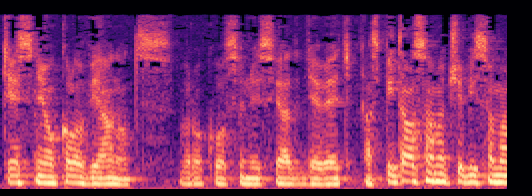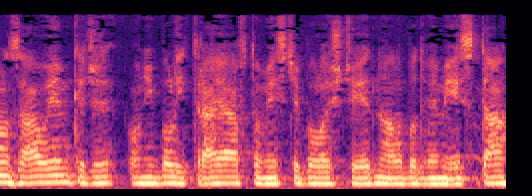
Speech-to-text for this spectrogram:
tesne okolo Vianoc v roku 89. A spýtal sa ma, či by som mal záujem, keďže oni boli traja, v tom mieste bolo ešte jedno alebo dve miesta,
